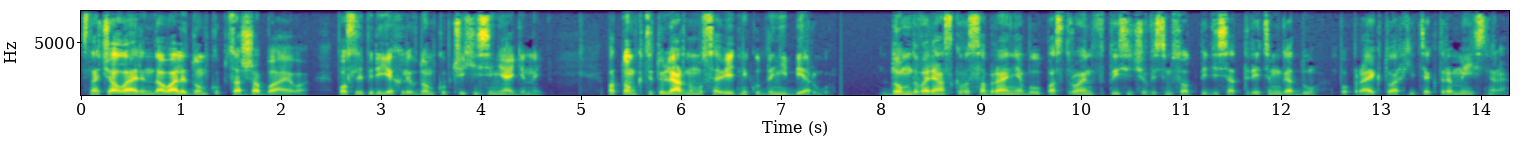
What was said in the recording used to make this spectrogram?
Сначала арендовали дом купца Шабаева, после переехали в дом купчихи Синягиной, потом к титулярному советнику Данибергу. Дом дворянского собрания был построен в 1853 году по проекту архитектора Мейснера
